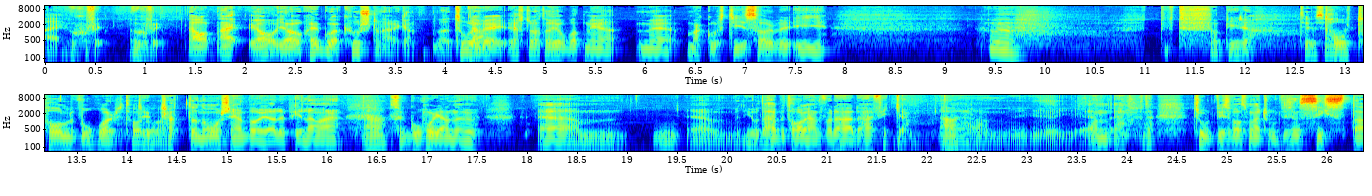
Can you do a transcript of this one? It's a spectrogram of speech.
Nej, usch och fy. Usch och fy. Ja, nej, ja, jag själv går jag kurs den här veckan. Jag tror Ja. det efter att ha jobbat med, med MacOS 10-server i... Uh, vad blir det? Tusen 12, 12 år. 12 typ år. 13 år sedan jag började pilla med det. Ja. Så går jag nu. ehm, ehm, jo, det här betalar jag inte för. Det här, det här fick jag. Ja. Ehm, en, en, troligtvis vad som är troligtvis den sista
